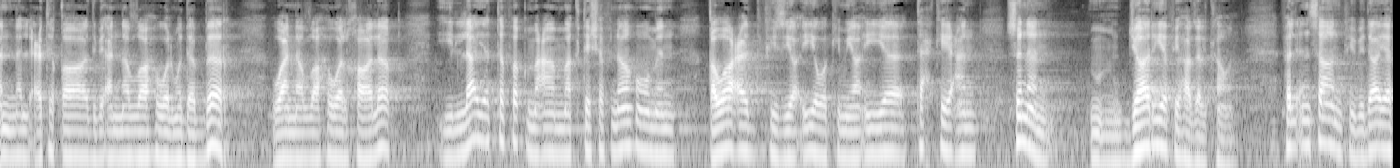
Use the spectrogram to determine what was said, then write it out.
أن الاعتقاد بأن الله هو المدبر وأن الله هو الخالق لا يتفق مع ما اكتشفناه من قواعد فيزيائية وكيميائية تحكي عن سنن جارية في هذا الكون. فالإنسان في بداية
